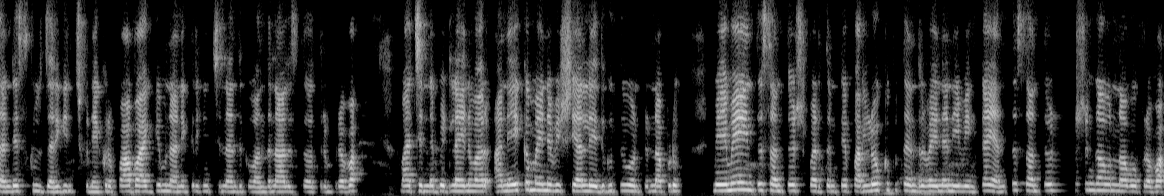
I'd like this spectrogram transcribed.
సండే స్కూల్ జరిగించుకునే కృపాభాగ్యమును అనుగ్రహించినందుకు వందనాలు స్తోత్రం ప్రభా. మా చిన్న బిడ్డలైన వారు అనేకమైన విషయాల్లో ఎదుగుతూ ఉంటున్నప్పుడు మేమే ఇంత సంతోషపడుతుంటే పరలోకపు తండ్రివైన నీవు ఇంకా ఎంత సంతోషంగా ఉన్నావో ప్రభా.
